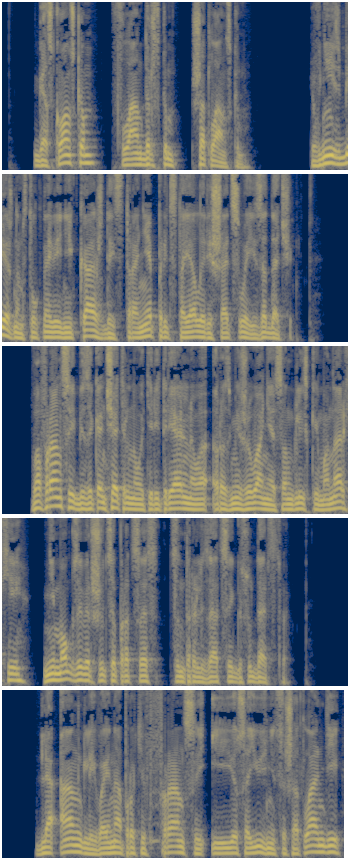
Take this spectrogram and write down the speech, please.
– Гасконском, Фландерском, Шотландском. В неизбежном столкновении каждой стране предстояло решать свои задачи. Во Франции без окончательного территориального размежевания с английской монархией не мог завершиться процесс централизации государства. Для Англии война против Франции и ее союзницы Шотландии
